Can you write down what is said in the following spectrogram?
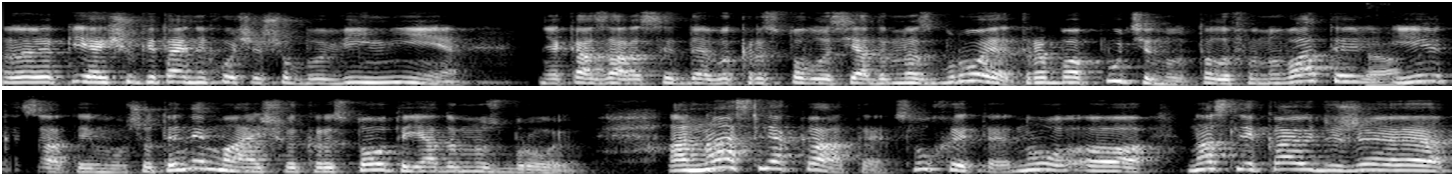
е, якщо Китай не хоче, щоб в війні, яка зараз іде, використовувалась ядерна зброя, треба Путіну телефонувати Так. і казати йому, що ти не маєш використовувати ядерну зброю. А нас лякати, слухайте, ну е, нас лякають вже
